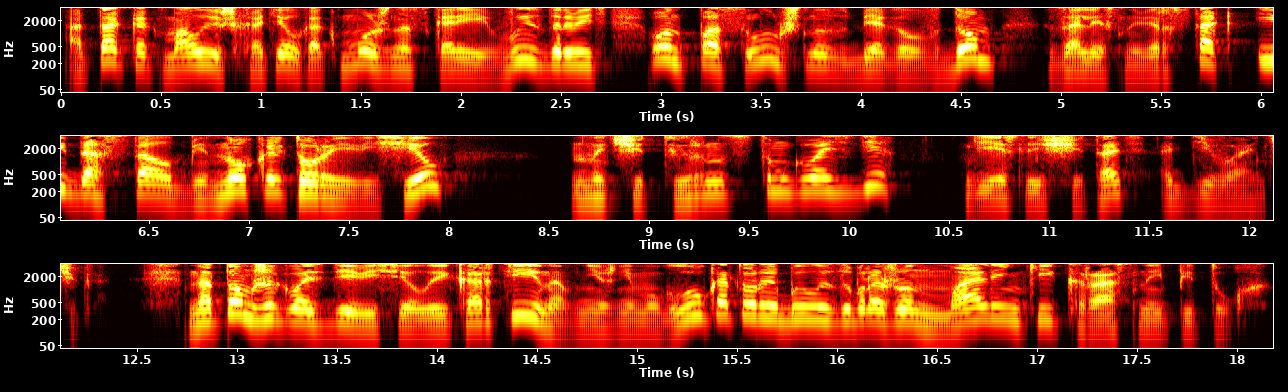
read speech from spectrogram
А так как малыш хотел как можно скорее выздороветь, он послушно сбегал в дом, залез на верстак и достал бинокль, который висел на четырнадцатом гвозде, если считать от диванчика. На том же гвозде висела и картина, в нижнем углу которой был изображен маленький красный петух.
